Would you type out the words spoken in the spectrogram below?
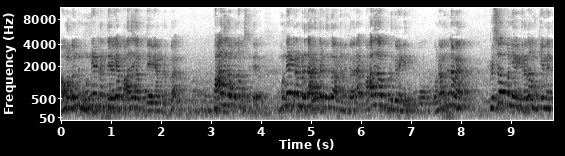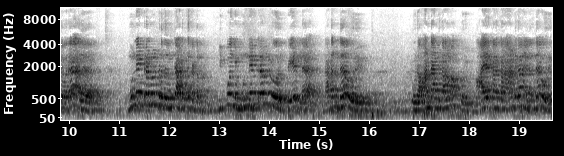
அவங்களுக்கு வந்து முன்னேற்றம் தேவையா பாதுகாப்பு தேவையான்றப்ப பாதுகாப்பு தான் ஃபஸ்ட்டு தேவை. முன்னேற்றம்ன்றது அடுத்தடுத்து தான் வரணுமே தவிர பாதுகாப்பு கொடுக்க வேண்டியது. இப்போ ஒன்று வந்து நம்ம ப்ரிசர்வ் பண்ணி வைக்கிறதா முக்கியமே தவிர அதை முன்னேற்றம்ன்றது வந்துட்டு அடுத்த கட்டம் தான் இப்போ இங்கே முன்னேற்றம்ன்ற ஒரு பேரில் நடந்த ஒரு ஒரு ஆண்டாண்டு காலமாக ஒரு ஆயிரக்கணக்கான ஆண்டுகள் நடந்த ஒரு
